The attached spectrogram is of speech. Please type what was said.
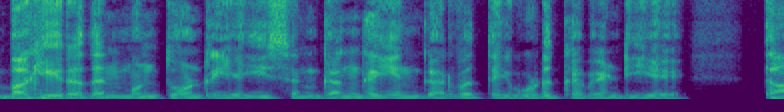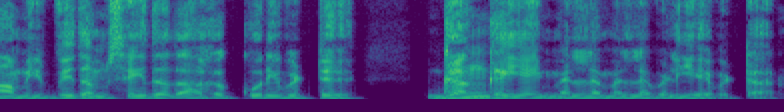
பகீரதன் முன் தோன்றிய ஈசன் கங்கையின் கர்வத்தை ஒடுக்க வேண்டியே தாம் இவ்விதம் செய்ததாக கூறிவிட்டு கங்கையை மெல்ல மெல்ல வெளியே விட்டார்.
